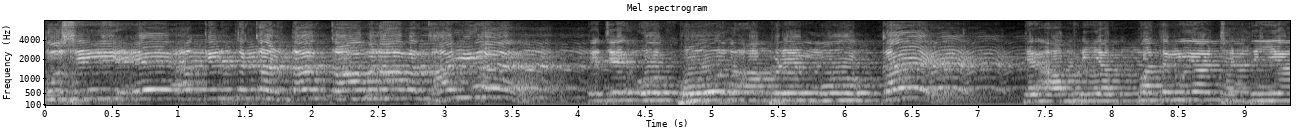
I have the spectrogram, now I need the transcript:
ਤੁਸੀਂ ਇਹ ਅਕਿਰਤ ਘਰਦਾ ਕਾਮਨਾ ਵਿਖਾਈ ਹੈ, ਤੇ ਜੇ ਉਹ ਬੋਲ ਆਪਣੇ ਮੂੰਹ ਤੇ ਆਪਣੀਆਂ ਪਤਨੀਆਂ ਛੱਡੀਆਂ,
